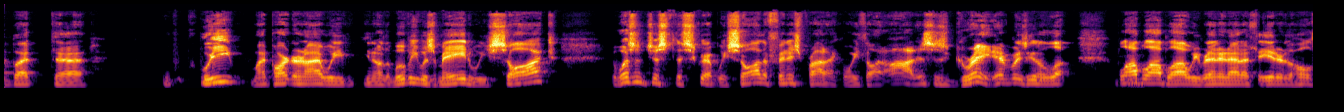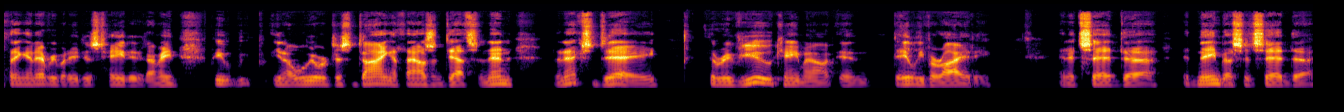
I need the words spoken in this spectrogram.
but uh, we, my partner and I, we, you know, the movie was made, we saw it. It wasn't just the script. We saw the finished product and we thought, ah, this is great. Everybody's going to love, blah, mm-hmm. blah, blah. We rented out a theater, the whole thing, and everybody just hated it. I mean, you know, we were just dying a thousand deaths. And then the next day, the review came out in Daily Variety and it said, uh, it named us, it said, uh,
